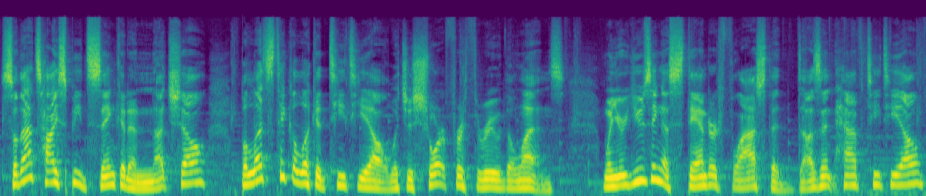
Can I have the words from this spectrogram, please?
So that's high speed sync in a nutshell, but let's take a look at TTL, which is short for through the lens. When you're using a standard flash that doesn't have TTL,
